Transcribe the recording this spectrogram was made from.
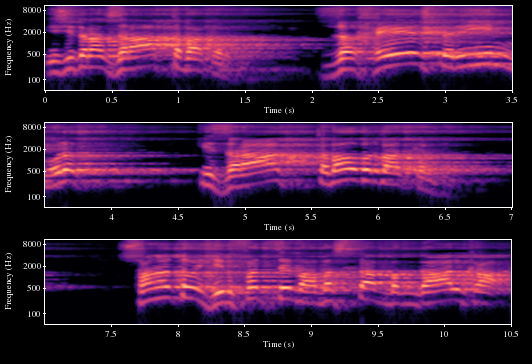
اسی طرح زراعت تباہ کر دی زرخیز ترین ملک کی زراعت تباہ و برباد کر دی صنعت و حرفت سے وابستہ بنگال کا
